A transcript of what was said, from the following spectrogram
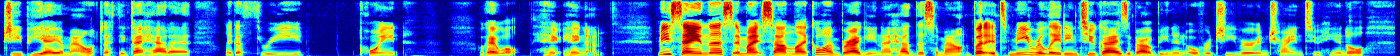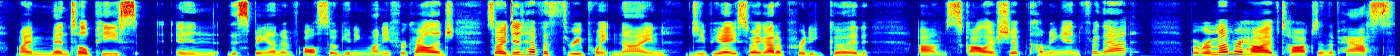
GPA amount. I think I had a like a 3 point Okay, well, hang, hang on. Me saying this, it might sound like, "Oh, I'm bragging. I had this amount." But it's me relating to you guys about being an overachiever and trying to handle my mental peace in the span of also getting money for college. So I did have a 3.9 GPA, so I got a pretty good um, scholarship coming in for that. But remember how I've talked in the past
